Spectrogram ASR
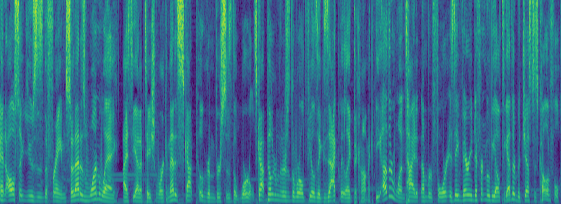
and also uses the frames. So that is one way I see adaptation work, and that is Scott Pilgrim versus the World. Scott Pilgrim versus the World feels exactly like the comic. The other one, tied at number four, is a very different movie altogether, but just as colorful,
